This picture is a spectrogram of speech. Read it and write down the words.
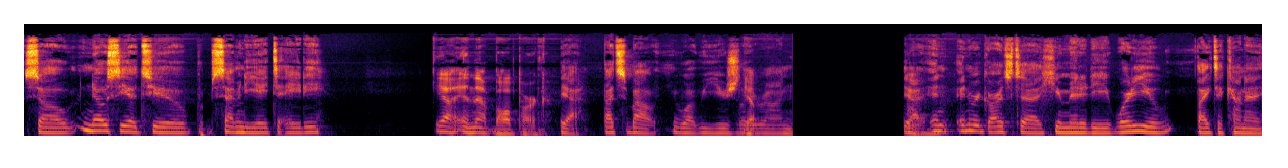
So no CO2, 78 to 80. Yeah, in that ballpark. Yeah, that's about what we usually yep. run. Yeah. In in regards to humidity, where do you like to kind of,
